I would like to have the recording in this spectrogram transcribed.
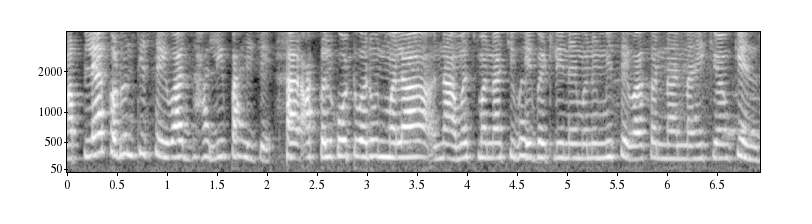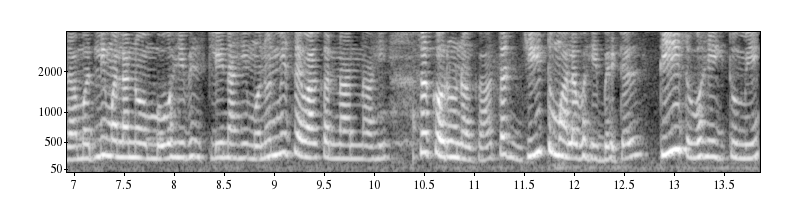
आपल्याकडून ती सेवा झाली पाहिजे. अक्कलकोटवरून मला नामस्मरणाची वही भेटली नाही म्हणून मी सेवा करणार नाही किंवा केंद्रामधली मला वही भेटली नाही म्हणून मी सेवा करणार नाही. असं करू नका. तर जी तुम्हाला वही भेटेल ती वही तुम्ही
